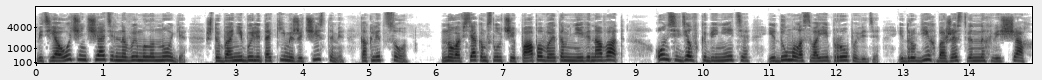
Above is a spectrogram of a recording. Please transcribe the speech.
ведь я очень тщательно вымыла ноги, чтобы они были такими же чистыми, как лицо. Но во всяком случае папа в этом не виноват. Он сидел в кабинете и думал о своей проповеди и других божественных вещах,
